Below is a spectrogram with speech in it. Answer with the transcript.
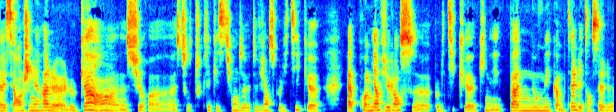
Euh, c'est en général euh, le cas hein, sur, euh, sur toutes les questions de, de violence politique. La première violence politique qui n'est pas nommée comme telle étant celle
